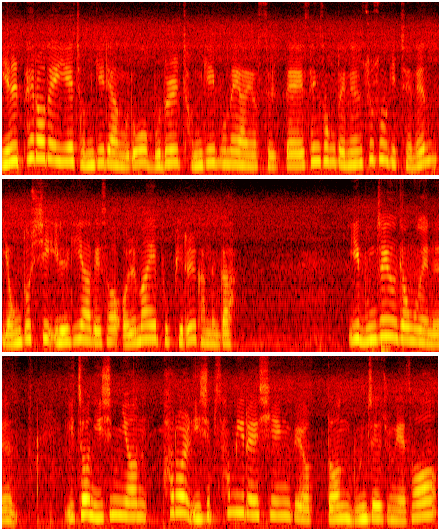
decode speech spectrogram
1패러데이의 전기량으로 물을 전기 분해하였을 때 생성되는 수소 기체는 0도씨 1기압에서 얼마의 부피를 갖는가? 이 문제의 경우에는 2020년 8월 23일에 시행되었던 문제 중에서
